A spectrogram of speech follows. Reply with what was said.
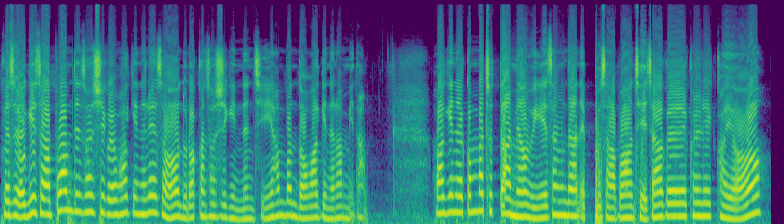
그래서 여기서 포함된 서식을 확인을 해서 누락한 서식이 있는지 한 번 더 확인을 합니다. 확인을 끝마쳤다 하면 위에 상단 F4번 제작을 클릭하여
